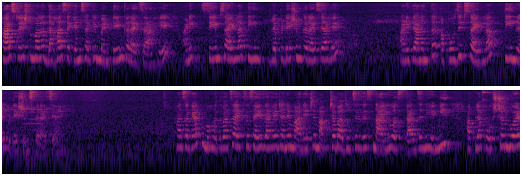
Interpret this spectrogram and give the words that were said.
हा स्ट्रेच तुम्हाला दहा सेकंडसाठी मेंटेन करायचा आहे आणि सेम साईडला तीन रेपिटेशन करायचे आहे. आणि त्यानंतर अपोजिट साईडला तीन रेपिटेशन्स करायचे आहे. हा सगळ्यात महत्त्वाचा एक्सरसाइज आहे ज्याने मानेचे मागच्या बाजूचे जे स्नायू असतात जे नेहमी आपल्या पोश्चरमुळे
